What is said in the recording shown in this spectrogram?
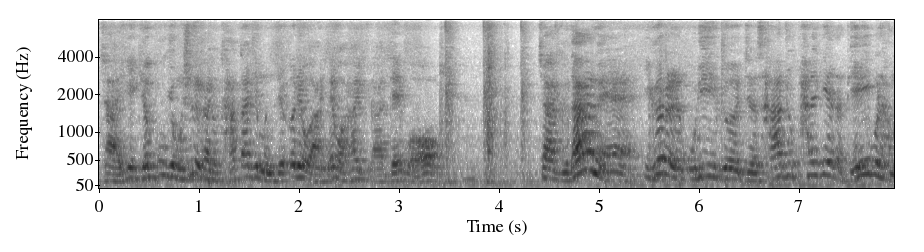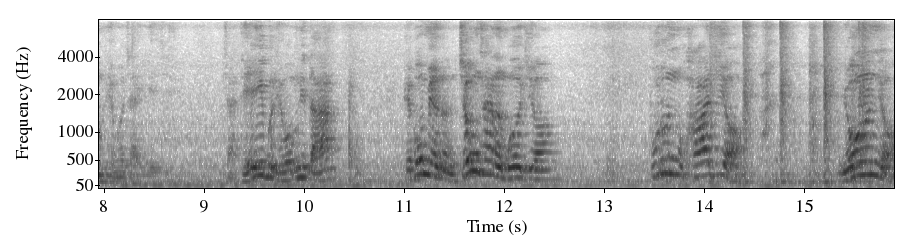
자, 이게 격구경신을 가지고 다 따지면 이제 어려워 안 되고 하기가 되고 자, 그 다음에 이거를 우리 그 저 사주 팔개에다 대입을 한번 해보자 이게지. 자, 대입을 해봅니다. 해보면은 정사는 뭐죠? 불은 화지요. 묘는요.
